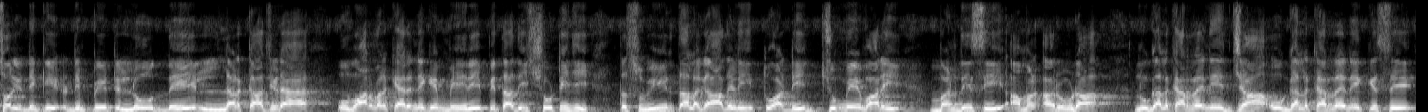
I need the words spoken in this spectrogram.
ਸੌਰੀ ਡਿੰਕੀ, ਡਿੰਪੀ ਢਿੱਲੋਂ ਦੇ ਲੜਕਾ ਜਿਹੜਾ ਹੈ, ਉਹ ਵਾਰ-ਵਾਰ ਕਹਿ ਰਹੇ ਨੇ ਕਿ ਮੇਰੇ ਪਿਤਾ ਦੀ ਛੋਟੀ ਜੀ ਤਸਵੀਰ ਤਾਂ ਲਗਾ ਦੇਣੀ, ਤੁਹਾਡੀ ਜ਼ਿੰਮੇਵਾਰੀ ਬਣਦੀ ਸੀ। ਅਮਨ ਅਰੋੜਾ ਨੂੰ ਗੱਲ ਕਰ ਰਹੇ ਨੇ ਜਾਂ ਉਹ ਗੱਲ ਕਰ ਰਹੇ ਨੇ ਕਿਸੇ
